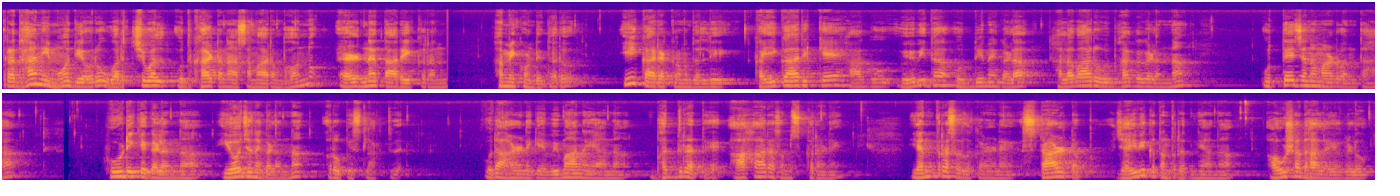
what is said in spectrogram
ಪ್ರಧಾನಿ ಮೋದಿಯವರು ವರ್ಚುವಲ್ ಉದ್ಘಾಟನಾ ಸಮಾರಂಭವನ್ನು ಎರಡನೇ ತಾರೀಖರಂದು ಹಮ್ಮಿಕೊಂಡಿದ್ದರು. ಈ ಕಾರ್ಯಕ್ರಮದಲ್ಲಿ ಕೈಗಾರಿಕೆ ಹಾಗೂ ವಿವಿಧ ಉದ್ದಿಮೆಗಳ ಹಲವಾರು ವಿಭಾಗಗಳನ್ನು ಉತ್ತೇಜನ ಮಾಡುವಂತಹ ಹೂಡಿಕೆಗಳನ್ನು, ಯೋಜನೆಗಳನ್ನು ರೂಪಿಸಲಾಗ್ತದೆ. ಉದಾಹರಣೆಗೆ ವಿಮಾನಯಾನ, ಭದ್ರತೆ, ಆಹಾರ ಸಂಸ್ಕರಣೆ, ಯಂತ್ರ ಸಲಕರಣೆ ಸ್ಟಾರ್ಟಪ್ ಜೈವಿಕ ತಂತ್ರಜ್ಞಾನ, ಔಷಧಾಲಯಗಳು,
